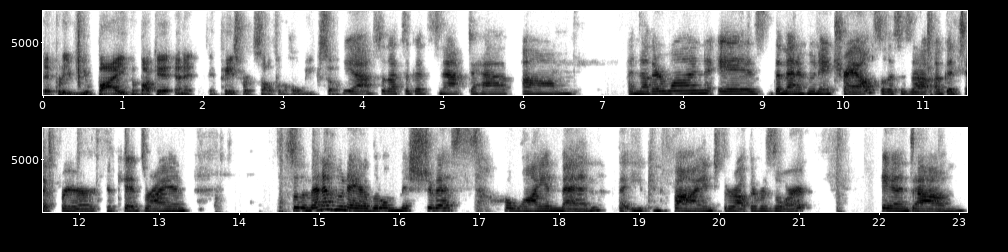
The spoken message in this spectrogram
it pretty you buy the bucket and it it pays for itself for the whole week so Yeah, so that's a good snack to have. Um, another one is the Menehune Trail. So this is a, a good tip for your your kids, Ryan. So the Menehune are little mischievous Hawaiian men that you can find throughout the resort, and um,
